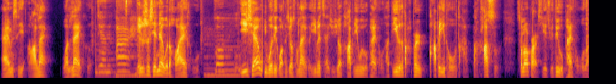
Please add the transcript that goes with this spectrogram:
？MC 阿赖，我赖哥，也就是现在我的好爱徒。以前我得管他叫声赖哥，因为在学校他比我有派头，他低了个大背、大背头、大大卡尺，穿老板鞋，绝对有派头子。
